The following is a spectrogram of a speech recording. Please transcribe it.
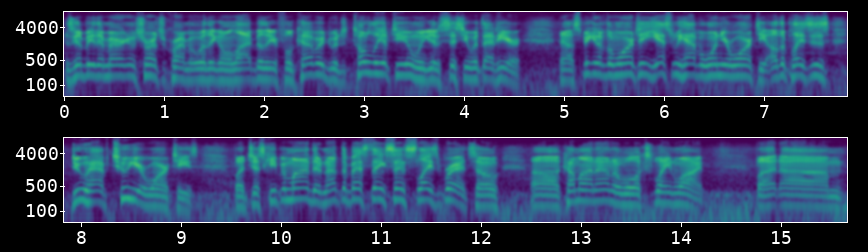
is going to be the American insurance requirement, whether they go on liability or full coverage, which is totally up to you, and we can assist you with that here. Now, speaking of the warranty, yes, we have a one-year warranty. Other places do have two-year warranties, but just keep in mind they're not the best thing since sliced bread. So uh, come on out and we'll explain why. But um,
